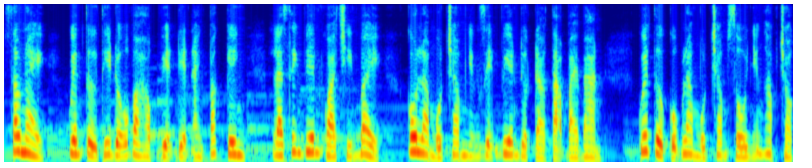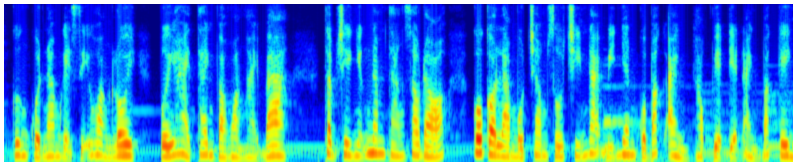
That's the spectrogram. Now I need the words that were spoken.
Sau này, Quyên Tử thi đỗ vào Học viện Điện ảnh Bắc Kinh, là sinh viên khóa 97, cô là một trong những diễn viên được đào tạo bài bản. Quyên Tử cũng là một trong số những học trò cưng của nam nghệ sĩ Hoàng Lôi với Hải Thanh và Hoàng Hải Ba. Thậm chí những năm tháng sau đó, cô còn là một trong số 9 đại mỹ nhân của Bắc ảnh Học viện Điện ảnh Bắc Kinh.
